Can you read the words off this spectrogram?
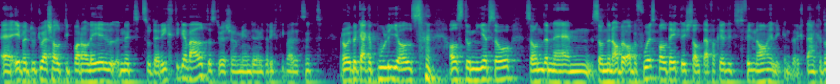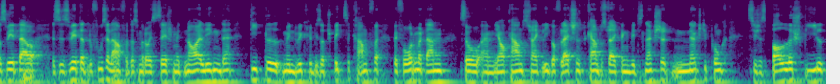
äh, eben, du, du hast halt die Parallel nicht zu der richtigen Welt, also du hast, haben in der richtigen Welt jetzt nicht Räuber gegen Bulli als, als Turnier so, sondern, ähm, sondern aber, aber Fußball dort ist halt einfach ja, viel naheliegender. Ich denke, das wird auch, also es wird auch darauf rauslaufen, dass wir uns zuerst mit naheliegenden Titeln müssen wirklich bis an die Spitze kämpfen, bevor wir dann so ähm, ja, Counter-Strike, League of Legends, Counter-Strike wird das nächste, nächste Punkt, es ist ein Ballerspiel,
